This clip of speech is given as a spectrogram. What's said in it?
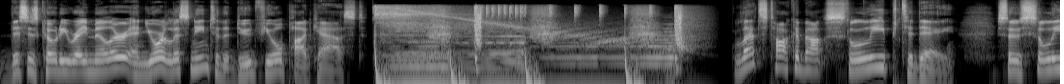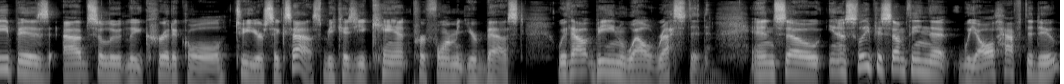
This is Cody Ray Miller, and you're listening to the Dude Fuel Podcast. Let's talk about sleep today. So, sleep is absolutely critical to your success because you can't perform at your best without being well rested. And so, you know, sleep is something that we all have to do.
